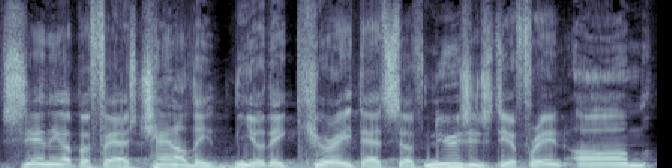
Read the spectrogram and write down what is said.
standing up a fast channel. They you know they curate that stuff. News is different. Um,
